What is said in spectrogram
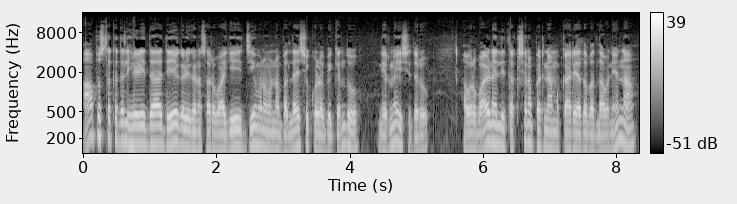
ಆ ಪುಸ್ತಕದಲ್ಲಿ ಹೇಳಿದ ಧ್ಯೇಯಗಳಿಗನುಸಾರವಾಗಿ ಜೀವನವನ್ನು ಬದಲಾಯಿಸಿಕೊಳ್ಳಬೇಕೆಂದು ನಿರ್ಣಯಿಸಿದರು. ಅವರ ಬಾಯಿನಲ್ಲಿ ತಕ್ಷಣ ಪರಿಣಾಮಕಾರಿಯಾದ ಬದಲಾವಣೆಯನ್ನು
